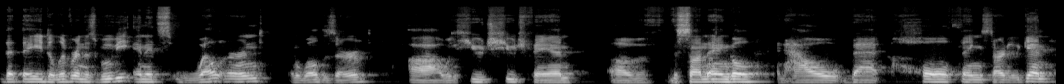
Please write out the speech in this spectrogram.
that they deliver in this movie, and it's well earned and well deserved. Uh, I was a huge, huge fan of the son angle and how that whole thing started. Again,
